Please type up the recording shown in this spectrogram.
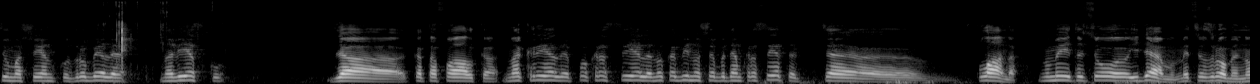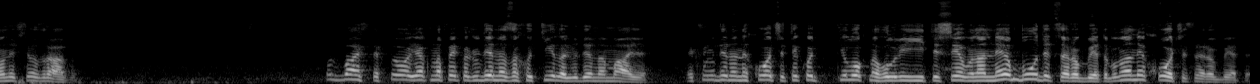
цю машинку, зробили навіску для катафалка, накрили, покрасили. Ну, кабіну ще будемо красити. Це в планах. Ну, ми до цього йдемо, ми це зробимо, але не все зразу. От бачите, хто, як, наприклад, людина захотіла, людина має. Якщо людина не хоче, ти хоч кілок на голові її тиши, вона не буде це робити, бо вона не хоче це робити.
